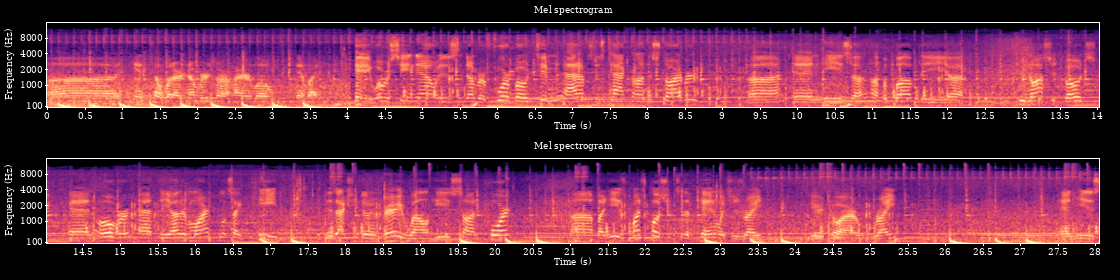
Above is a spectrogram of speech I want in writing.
Uh, can't tell what our numbers are, high or low. Stand by. Okay, what we're seeing now is the number four boat, Tim Adams, is tacked on to starboard. Uh, and he's uh, up above the uh, two Nauset boats and over at the other mark. Looks like Pete is actually doing very well. He's on port, uh, but he is much closer to the pin, which is right here to our right. And he is,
